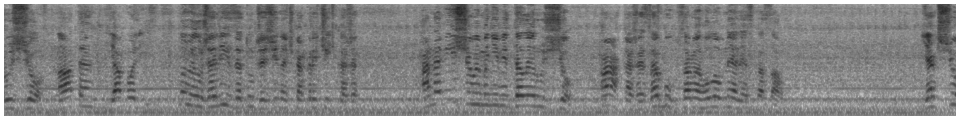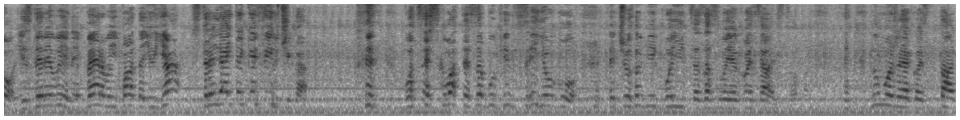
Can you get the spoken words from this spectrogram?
Ружьо, нате, я поліз. Ну він вже лізе, тут же жіночка кричить, каже, а навіщо ви мені віддали ружьо? А, каже, забув, саме головне не сказав. Якщо із деревини перший падаю я, стріляйте кефірчика. Бо це ж схвати за бубінці його. Чоловік боїться за своє хазяйство. Ну, може якось так,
